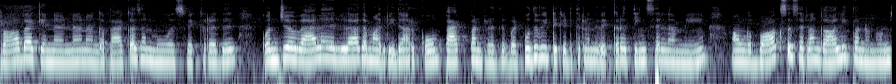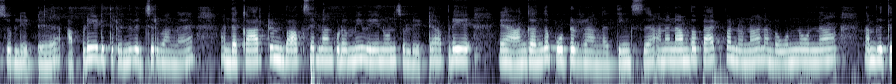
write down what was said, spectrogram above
ட்ராபேக் என்னென்னா நாங்கள் பேக்கர்ஸ் அண்ட் மூவர்ஸ் வைக்கிறது கொஞ்சம் வேலை இல்லாத மாதிரி தான் இருக்கும் பேக் பண்ணுறது பட் புது வீட்டுக்கு எடுத்துகிட்டு வந்து வைக்கிற திங்ஸ் எல்லாமே அவங்க பாக்ஸஸ் எல்லாம் காலி பண்ணணும்னு சொல்லிட்டு அப்படியே எடுத்துகிட்டு வந்து வச்சுருவாங்க. அந்த கார்ட்டூன் பாக்ஸ் எல்லாம் கூடமே வேணும்னு சொல்லிட்டு அப்படியே அங்கங்கே போட்டுடுறாங்க திங்ஸு ஆனால் நம்ம பேக் பண்ணோன்னா நம்ம ஒன்று ஒன்றா நம்மளுக்கு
